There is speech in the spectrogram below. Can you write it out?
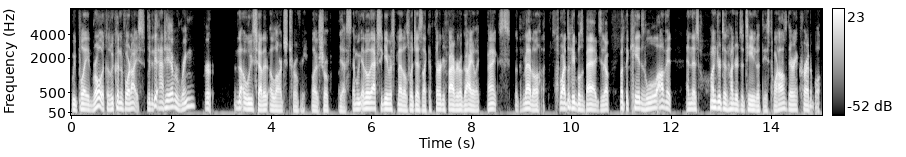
we played roller because we couldn't afford ice. We Did, have did you ever ring? Or, no, we just got a, a large trophy. like sure. Yes, and we they actually gave us medals, which as like a 35 year old guy, you're like thanks for the medal. Watch the people's bags, you know. But the kids love it, and there's hundreds and hundreds of teams at these tournaments. They're incredible.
